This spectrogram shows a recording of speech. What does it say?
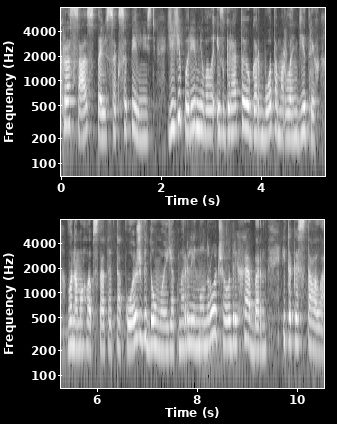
Краса, стиль, сексапільність. Її порівнювали із Гретою Гарбо та Марлен Дітріх. Вона могла б стати такою ж відомою, як Мерлін Монро чи Одрі Хеберн, і таки стала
